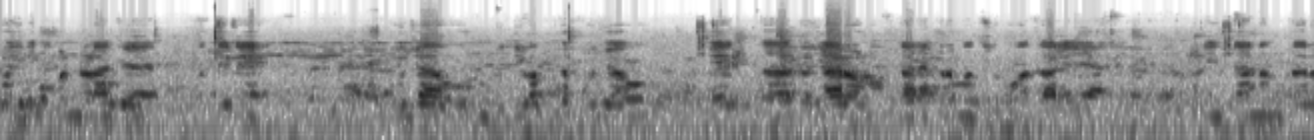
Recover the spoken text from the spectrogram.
वैदिक मंडळाचे वतीने पूजा होऊन विधिवक्त पूजा होऊन एक ध्वजारोहण कार्यक्रमात सुरुवात झालेली आहे. आणि त्यानंतर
